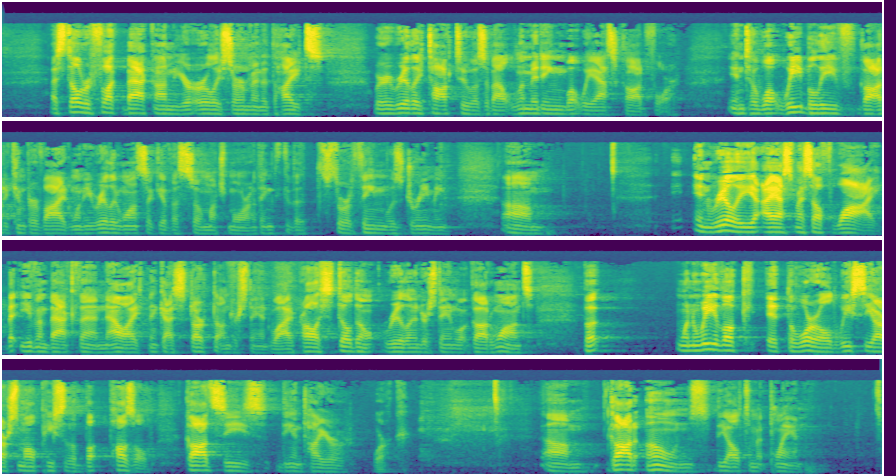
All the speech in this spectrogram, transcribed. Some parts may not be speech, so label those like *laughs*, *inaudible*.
I still reflect back on your early sermon at the Heights, where he really talked to us about limiting what we ask God for into what we believe God can provide when he really wants to give us so much more. I think the sort of theme was dreaming. Um, and really, I asked myself why, but even back then, now I think I start to understand why. I probably still don't really understand what God wants. But when we look at the world, we see our small piece of the puzzle. God sees the entire work. Um, God owns the ultimate plan.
